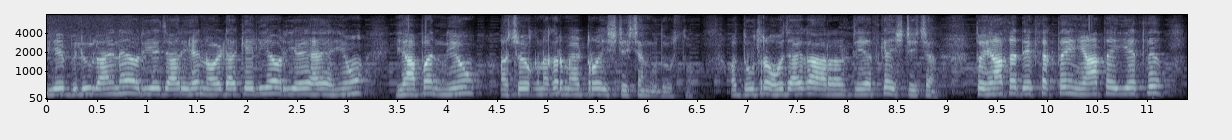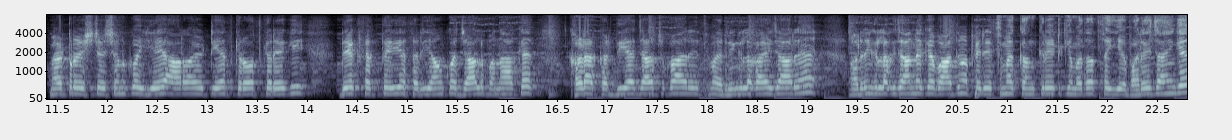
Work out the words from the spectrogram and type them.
ये ब्लू लाइन है और ये जा रही है नोएडा के लिए और ये है यूँ यहाँ पर न्यू अशोकनगर मेट्रो स्टेशन को दोस्तों। और दूसरा हो जाएगा आर आर टी एस का स्टेशन तो यहाँ से देख सकते हैं, यहाँ से ये मेट्रो स्टेशन को ये R R T S cross करेगी। देख सकते हैं, ये सरियाओं को जाल बना के खड़ा कर दिया जा चुका है इसमें रिंग लगाए जा रहे हैं। और रिंग लग जाने के बाद में फिर इसमें कंक्रीट की मदद से ये भरे जाएँगे।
